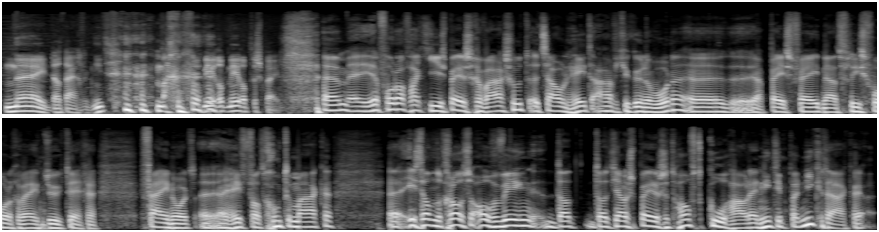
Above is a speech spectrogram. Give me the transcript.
Nee, dat eigenlijk niet. maar meer op, meer op te spelen. Um, vooraf had je je spelers gewaarschuwd. Het zou een heet avondje kunnen worden. Uh, de, ja, PSV na het verlies vorige week natuurlijk tegen Feyenoord... Uh, heeft wat goed te maken. Uh, is dan de grootste overwinning dat, dat jouw spelers het hoofd koel houden... en niet in paniek raken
